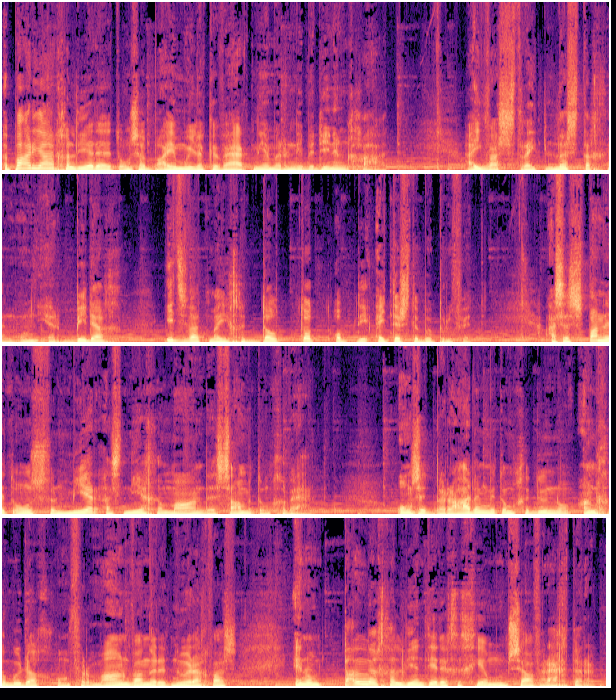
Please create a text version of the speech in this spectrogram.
'n Paar jaar gelede het ons 'n baie moeilike werknemer in die bediening gehad. Hy was strydlustig en oneerbiedig, iets wat my geduld tot op die uiterste beproef het. As 'n span het ons vir meer as 9 maande saam met hom gewerk. Ons het berading met hom gedoen, om aangemoedig, om vermaan wanneer dit nodig was en hom talle geleenthede gegee om homself reg te ruk.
